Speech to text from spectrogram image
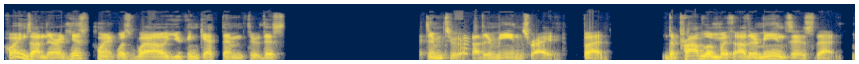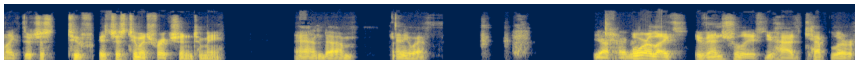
coins on there, and his point was, well, you can get them through this, get them through other means, right? But the problem with other means is that like there's just too. It's just too much friction to me. And um, anyway, Yeah, or like eventually, if you had Keplr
